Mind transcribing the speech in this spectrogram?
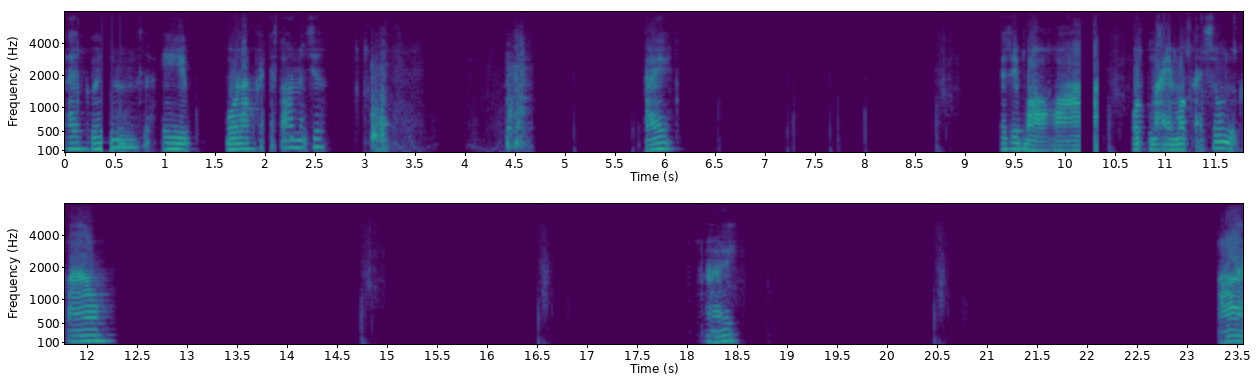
lại quên lại bộ lọc redstone nữa chứ. Đấy. Thế thì bỏ một mẹ một cái số nước vào. Đấy. Rồi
